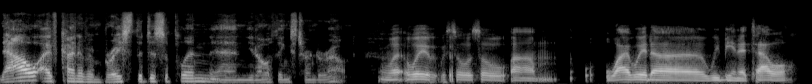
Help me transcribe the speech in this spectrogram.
now I've kind of embraced the discipline, mm-hmm. and you know things turned around. Wait, wait so so um, why would uh we be in a towel?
